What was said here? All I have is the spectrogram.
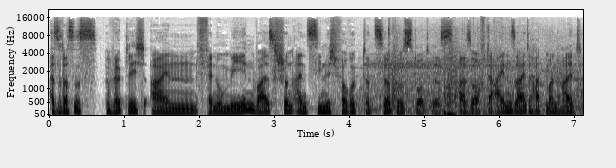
Also das ist wirklich ein Phänomen, weil es schon ein ziemlich verrückter Zirkus dort ist. Also auf der einen Seite hat man halt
